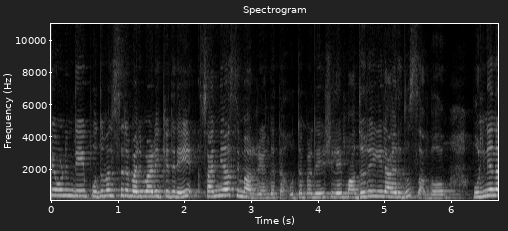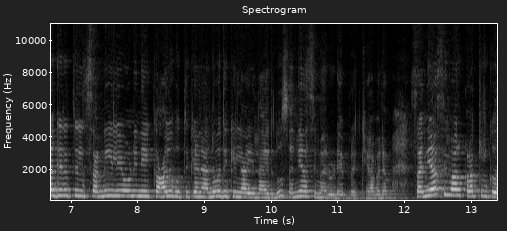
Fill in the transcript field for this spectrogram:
ലിയോണിന്റെ പുതുവത്സര പരിപാടിക്കെതിരെ സന്യാസിമാർ രംഗത്ത് ഉത്തർപ്രദേശിലെ മധുരയിലായിരുന്നു സംഭവം. പുണ്യനഗരത്തിൽ സണ്ണി ലിയോണിനെ കാലുകുത്തിക്കാൻ അനുവദിക്കില്ല എന്നായിരുന്നു സന്യാസിമാരുടെ പ്രഖ്യാപനം. സന്യാസിമാർ കളക്ടർക്ക്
